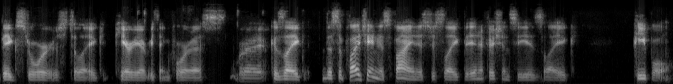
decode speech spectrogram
big stores to like carry everything for us. Right. because like the supply chain is fine. It's just like the inefficiency is like people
